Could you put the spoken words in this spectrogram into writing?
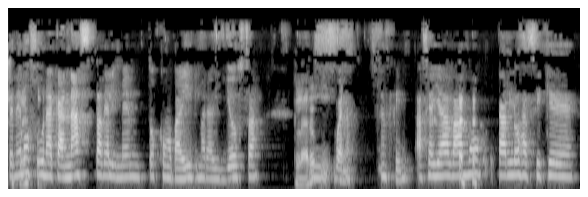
tenemos una canasta de alimentos como país maravillosa. Claro. Y bueno, en fin, hacia allá vamos, Carlos, así que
